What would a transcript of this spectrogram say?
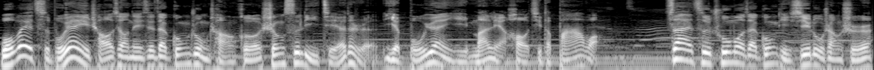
我为此不愿意嘲笑那些在公众场合声嘶力竭的人，也不愿意满脸好奇的巴望。再次出没在工体西路上时，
